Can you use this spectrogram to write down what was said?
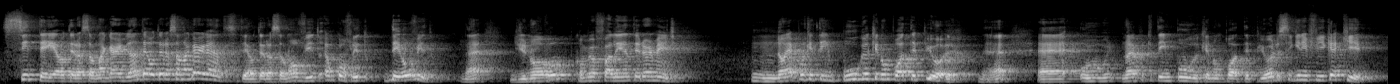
se tem alteração na garganta, é alteração na garganta. Se tem alteração no ouvido, é um conflito de ouvido. Né? De novo, como eu falei anteriormente, não é porque tem pulga que não pode ter piolho. Né? É, o, não é porque tem pulga que não pode ter piolho, significa que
